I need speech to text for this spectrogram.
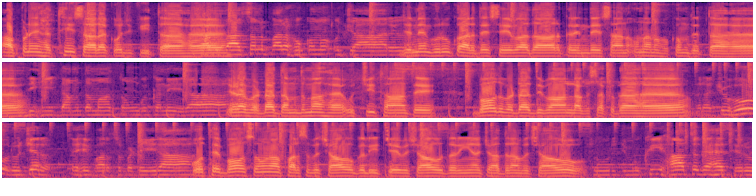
ਆਪਣੇ ਹੱਥੀਂ ਸਾਰਾ ਕੁਝ ਕੀਤਾ ਹੈ। ਦਾਸਨ ਪਰ ਹੁਕਮ ਉਚਾਰ। ਜਿਨੇ ਗੁਰੂ ਘਰ ਦੇ ਸੇਵਾਦਾਰ ਕਰਿੰਦੇ ਸਨ ਉਹਨਾਂ ਨੂੰ ਹੁਕਮ ਦਿੱਤਾ ਹੈ। ਦਿਹੀ ਦਮ ਦਮਾ ਤੁੰਗ ਕਨੇਰਾ। ਜਿਹੜਾ ਵੱਡਾ ਦਮਦਮਾ ਹੈ ਉੱਚੀ ਥਾਂ ਤੇ ਬਹੁਤ ਵੱਡਾ ਦੀਵਾਨ ਲੱਗ ਸਕਦਾ ਹੈ। ਰਚੋ ਰੁਚਿਰ ਤੇ ਫਰਸ ਬਡੇਰਾ ਉਥੇ ਬਹੁਤ ਸੋਹਣਾ ਫਰਸ਼ ਵਿਛਾਓ ਗਲੀਚੇ ਵਿਛਾਓ ਦਰੀਆਂ ਚਾਦਰਾਂ ਵਿਛਾਓ। ਸੂਰਜਮੁਖੀ ਹੱਥ ਗਹਿ ਥਿਰੋ।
